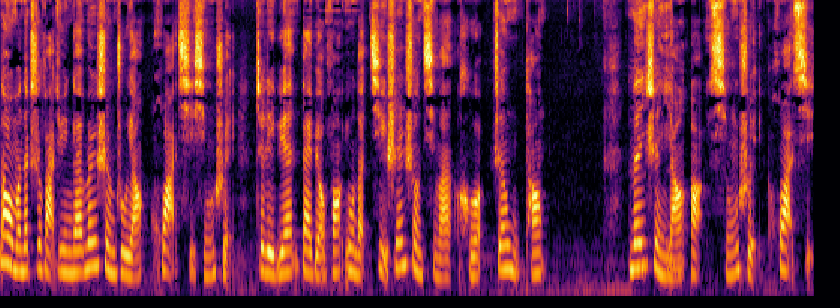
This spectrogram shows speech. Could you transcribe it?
那我们的治法就应该温肾助阳、化气行水。这里边代表方用的寄生肾气丸和真武汤，温肾阳啊，行水化气，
